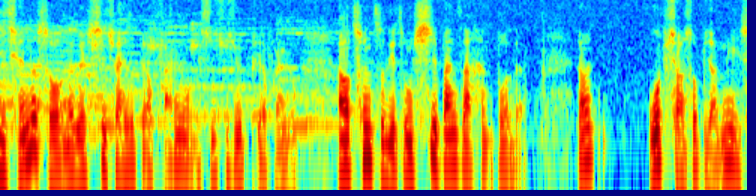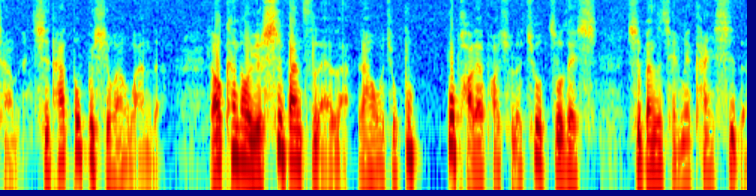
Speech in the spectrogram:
以前的时候，那个戏曲还是比较繁荣的，戏曲就比较繁荣。然后村子里这种戏班子很多的。然后我小时候比较内向的，其他都不喜欢玩的。然后看到有戏班子来了，然后我就不不跑来跑去了，就坐在戏戏班子前面看戏的。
